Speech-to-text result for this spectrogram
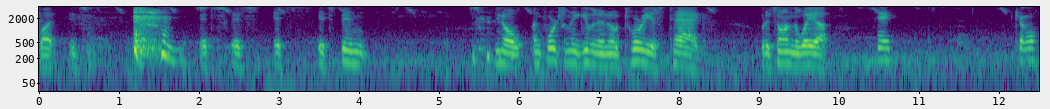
but it's it's it's it's it's been you know unfortunately given a notorious tag, but it's on the way up. Hey. Cool.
